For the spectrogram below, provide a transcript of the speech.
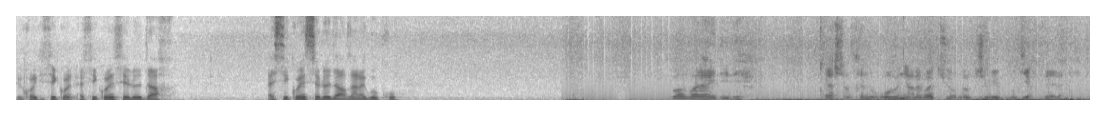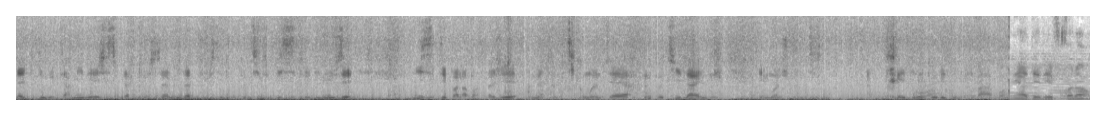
je crois qu'elle s'est coincée le dard. Elle s'est coincée le dard dans la GoPro. Bon voilà les Dédés. Là je suis en train de revenir à la voiture donc je vais vous dire que la, la vidéo est terminée. J'espère que ça vous a plu cette petite visite du musée. N'hésitez pas à la partager, à mettre un petit commentaire, un petit like. Et moi je vous dis à très bientôt les Dédés. pas abonné à Dédé Frelant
